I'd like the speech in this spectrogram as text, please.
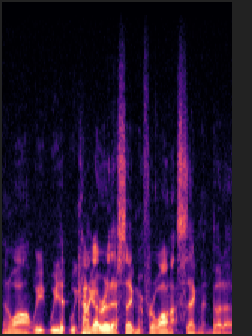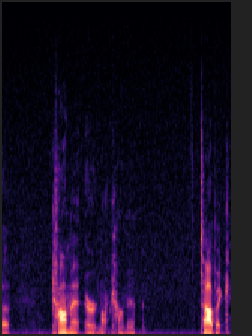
in a while. We we hit, we kind of got rid of that segment for a while. Not segment, but uh, comment or not comment, topic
